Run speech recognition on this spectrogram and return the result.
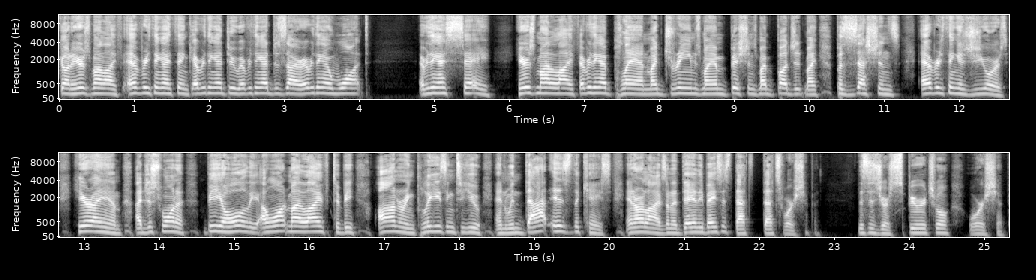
God, here's my life. Everything I think, everything I do, everything I desire, everything I want, everything I say, Here's my life, everything I plan, my dreams, my ambitions, my budget, my possessions. Everything is yours. Here I am. I just want to be holy. I want my life to be honoring, pleasing to you. And when that is the case in our lives on a daily basis, that's, that's worship. This is your spiritual worship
